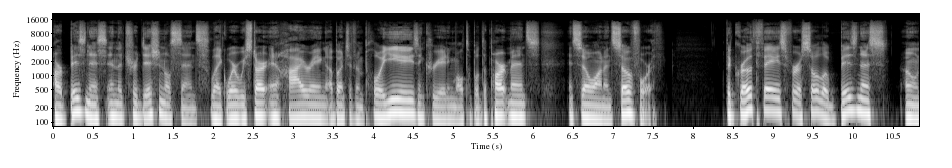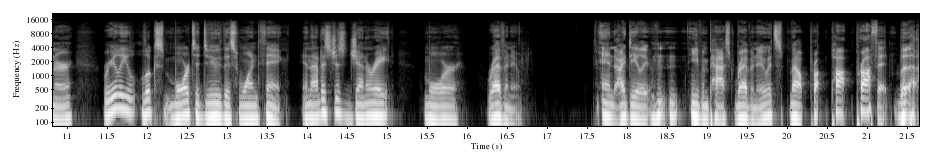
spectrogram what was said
our business in the traditional sense, like where we start hiring a bunch of employees and creating multiple departments and so on and so forth. The growth phase for a solo business owner really looks more to do this one thing, and that is just generate more revenue and ideally even past revenue. It's about pro- profit, blah,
